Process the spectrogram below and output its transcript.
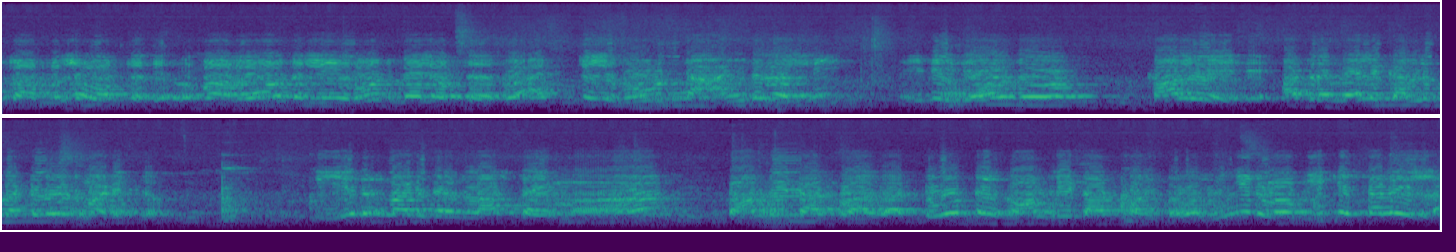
ಸ್ಟಾಪ್ ಅಲ್ಲಿ ಹೋಗ್ತದೆ. ಯಾವ್ದಲ್ಲಿ ರೋಡ್ ಮೇಲೆ ಹೋಗ್ತದೆ. ಆಕ್ಚುಲಿ ರೋಡ್ನ ಅಂಡರ್ ಅಲ್ಲಿ ಇದೆ ಯಾವುದು ಕಾಲುವೆ ಇದೆ. ಅದ್ರ ಮೇಲೆ ಕಲ್ಲು ಕಟ್ಟಿ ರೋಡ್ ಮಾಡಿದ್ದು. ಏನನ್ ಮಾಡಿದ್ರೆ ಲಾಸ್ಟ್ ಟೈಮ್ ಕಾಂಕ್ರೀಟ್ ಹಾಕುವಾಗ ಟೋಟಲ್ ಕಾಂಕ್ರೀಟ್ ಹಾಕೊಂಡು ನೀರು ಹೋಗ್ಲಿಕ್ಕೆ ಸ್ಥಳ ಇಲ್ಲ.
